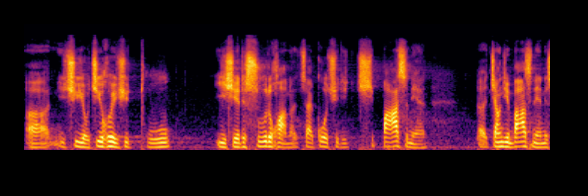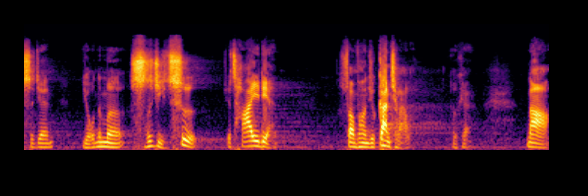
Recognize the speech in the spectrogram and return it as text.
啊，你去有机会去读一些的书的话呢，在过去的七八十年，呃，将近八十年的时间，有那么十几次就差一点，双方就干起来了，OK，那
